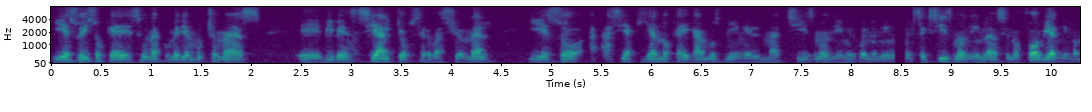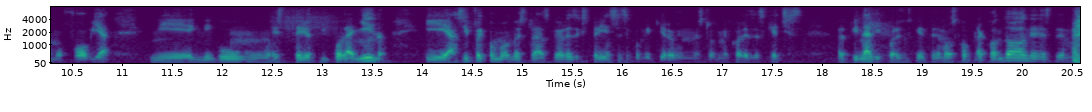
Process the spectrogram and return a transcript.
y eso hizo que sea una comedia mucho más eh, vivencial que observacional y eso hacía que ya no caigamos ni en el machismo, ni en el, bueno, ni en el sexismo, ni en la xenofobia, ni en la homofobia, ni en ningún estereotipo dañino. Y así fue como nuestras peores experiencias se convirtieron en nuestros mejores sketches al final, y por eso es que tenemos compra condones, tenemos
